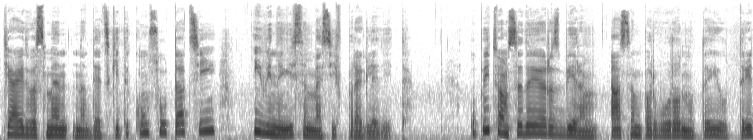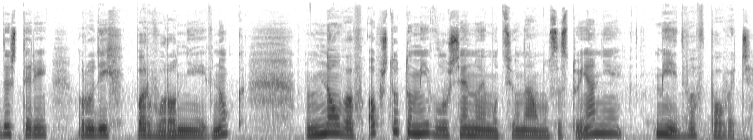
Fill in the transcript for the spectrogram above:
Тя идва с мен на детските консултации и винаги се меси в прегледите. Опитвам се да я разбирам. Аз съм първородната и от три дъщери, родих първородния и внук, но в общото ми влушено емоционално състояние ми идва в повече.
